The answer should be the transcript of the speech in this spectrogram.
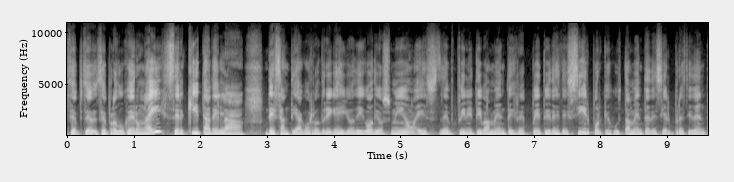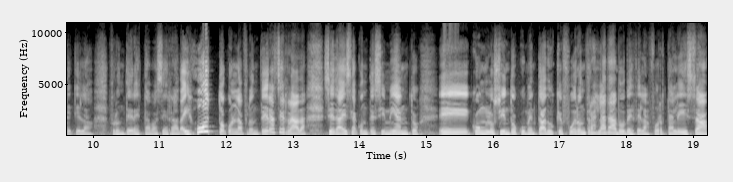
se- se- produjeron ahí, cerquita de la de Santiago Rodríguez. Y yo digo, Dios mío, es definitivamente irrespeto y desdecir, porque justamente decía el presidente que la frontera estaba cerrada. Y justo con la frontera cerrada se da ese acontecimiento eh, con los indocumentados que fueron trasladados desde la fortaleza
